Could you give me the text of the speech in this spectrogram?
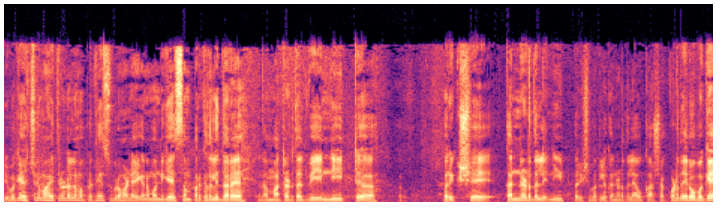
ಈ ಬಗ್ಗೆ ಹೆಚ್ಚಿನ ಮಾಹಿತಿ ನೋಡಲು ನಮ್ಮ ಪ್ರತಿನಿಧಿ ಸುಬ್ರಹ್ಮಣ್ಯ ಈಗ ನಮ್ಮೊಂದಿಗೆ ಸಂಪರ್ಕದಲ್ಲಿದ್ದಾರೆ. ನಾವು ಮಾತಾಡ್ತಾ ಇದ್ವಿ, ನೀಟ್ ಪರೀಕ್ಷೆ, ಕನ್ನಡದಲ್ಲಿ, ನೀಟ್ ಪರೀಕ್ಷೆ ಬರಲು ಕನ್ನಡದಲ್ಲಿ ಅವಕಾಶ ಕೊಡದೇ ಇರೋ ಬಗ್ಗೆ.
